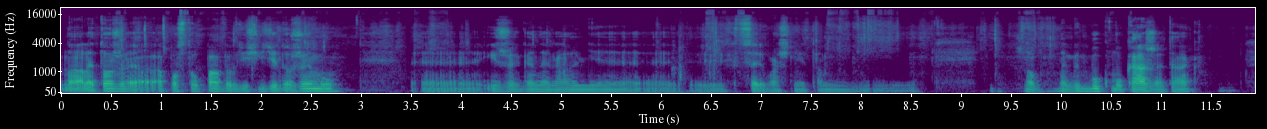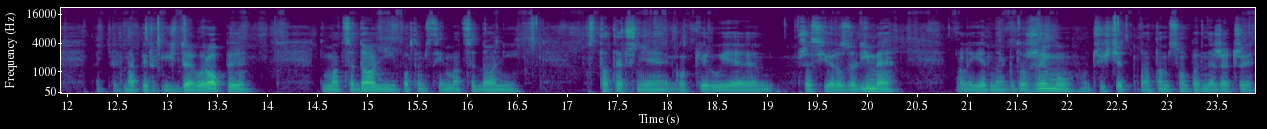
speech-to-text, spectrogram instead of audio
no ale to, że apostoł Paweł gdzieś idzie do Rzymu e, i że generalnie e, chce właśnie tam, no jakby Bóg mu każe, tak, najpierw, najpierw iść do Europy, do Macedonii, potem z tej Macedonii ostatecznie go kieruje przez Jerozolimę, ale jednak do Rzymu. Oczywiście tam są pewne rzeczy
